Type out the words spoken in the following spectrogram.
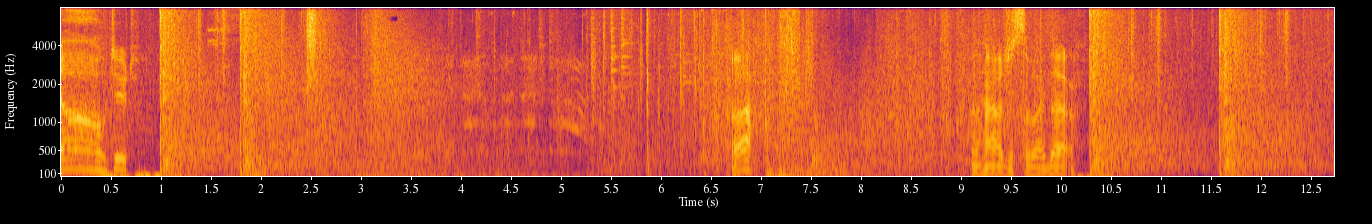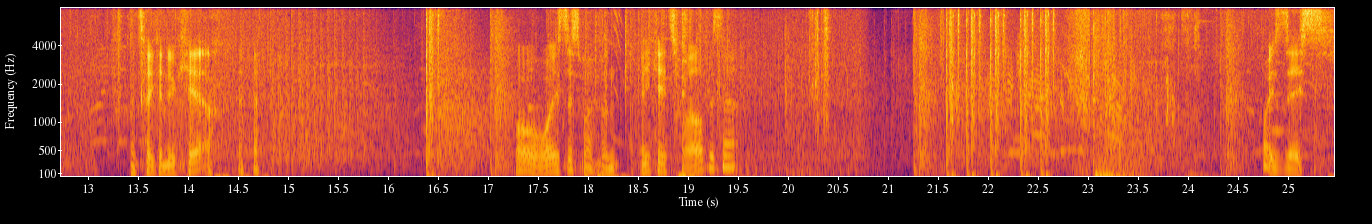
No, dude. Ah! I don't know how I just survived that. I take a new kit. oh, what is this weapon? AK-12, is that? What is this?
